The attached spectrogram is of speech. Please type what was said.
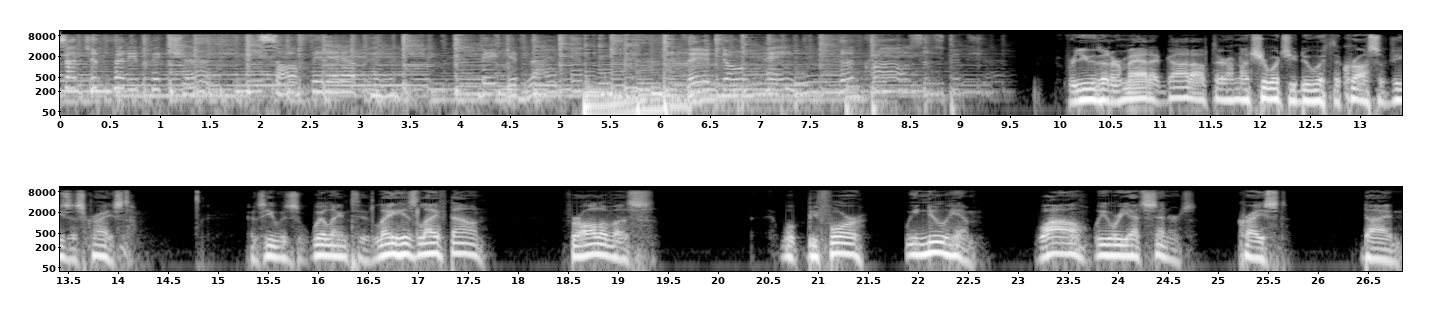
Such a pretty picture, soften it up and make it light. They don't paint the cross of scripture. For you that are mad at God out there, I'm not sure what you do with the cross of Jesus Christ. Because he was willing to lay his life down for all of us before we knew him, while we were yet sinners. Christ died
